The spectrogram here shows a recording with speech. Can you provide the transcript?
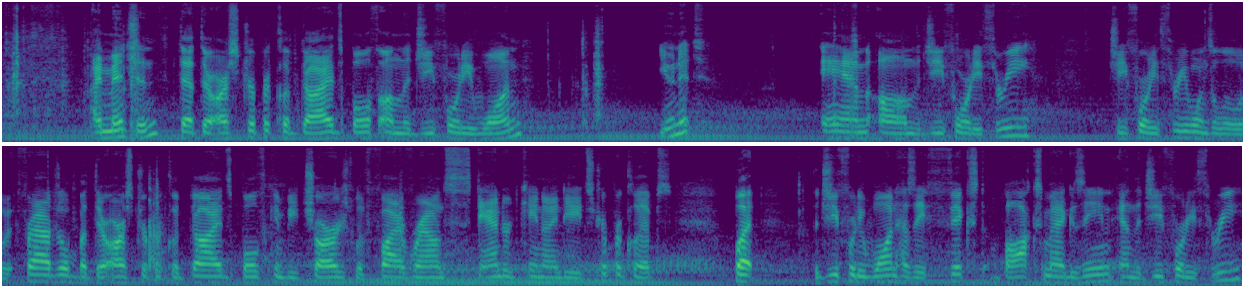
I mentioned that there are stripper clip guides both on the G41 unit and on the G43. G43 one's a little bit fragile, but there are stripper clip guides. Both can be charged with five rounds standard K98 stripper clips, but the G41 has a fixed box magazine and the G43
